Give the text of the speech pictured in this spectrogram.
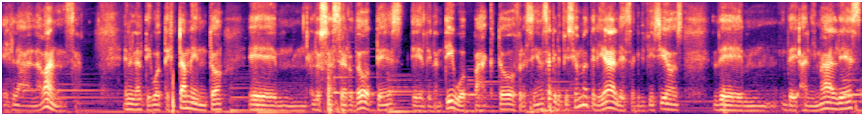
es la alabanza. En el Antiguo Testamento, eh, los sacerdotes eh, del antiguo pacto ofrecían sacrificios materiales, sacrificios de, de, animales,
